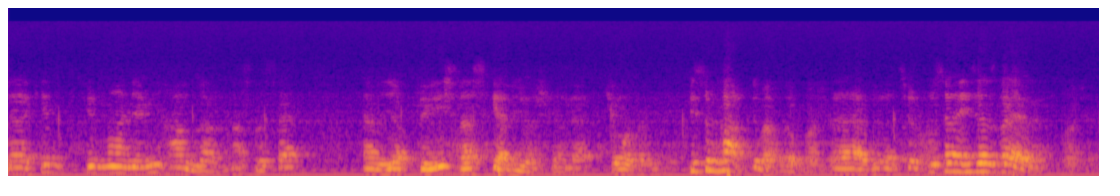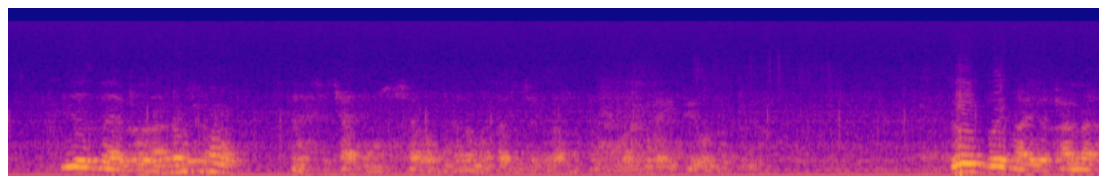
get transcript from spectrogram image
Lakin bir manevi hal var. Nasılsa yani yaptığı iş rast geliyor şöyle. Kim o? Bizim mahkum. Ee, böyle çok- bu sene Hicaz'da evi. Hicaz'da evi. orada. Dur duymuyor Allah.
